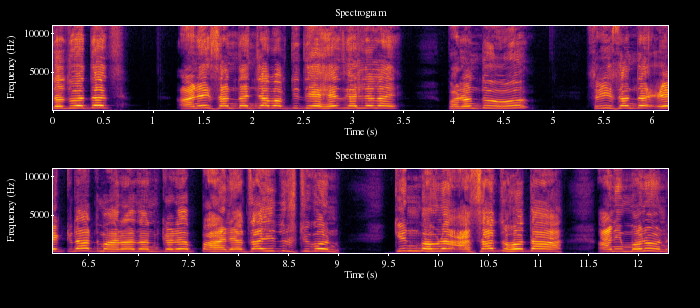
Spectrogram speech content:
तद्वतच अनेक संतांच्या बाबतीत हे हेच घडलेलं आहे. परंतु श्री संत एकनाथ महाराजांकडे पाहण्याचाही दृष्टिकोन किनभवना असाच होता आणि म्हणून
